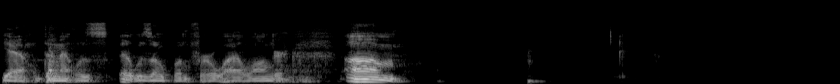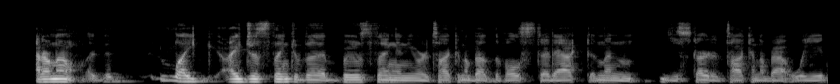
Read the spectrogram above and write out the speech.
Yeah, then it was it was open for a while longer. Um, I don't know. Like I just think of the booze thing, and you were talking about the Volstead Act, and then you started talking about weed.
